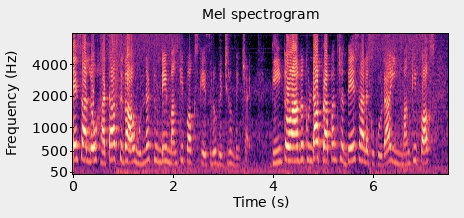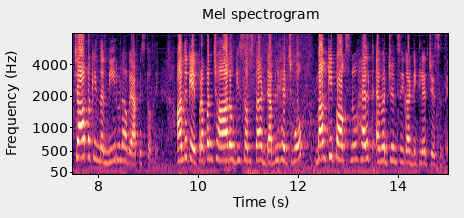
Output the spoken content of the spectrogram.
దేశాల్లో హఠాత్తుగా ఉన్నట్టుండి మంకీ పాక్స్ కేసులు విజృంభించాయి. దీంతో ఆగకుండా ప్రపంచ దేశాలకు కూడా ఈ మంకీ పాక్స్ చాప కింద నీరులా వ్యాపిస్తోంది. అందుకే ప్రపంచ ఆరోగ్య సంస్థ డబ్ల్యూహెచ్ఓ మంకీపాక్స్ను హెల్త్ ఎమర్జెన్సీగా డిక్లేర్ చేసింది.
